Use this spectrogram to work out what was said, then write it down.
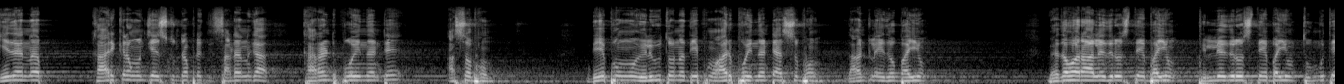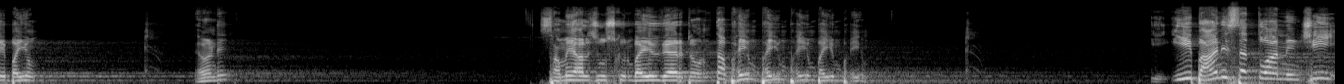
ఏదైనా కార్యక్రమం చేసుకునేటప్పుడు సడన్గా కరెంట్ పోయిందంటే అశుభం. దీపం వెలుగుతున్న దీపం ఆరిపోయిందంటే అశుభం. దాంట్లో ఏదో భయం. విధవరాలు ఎదురొస్తే భయం పిల్లి ఎదురొస్తే భయం తుమ్మితే భయం. ఏమండి? సమయాలు చూసుకుని బయలుదేరటం అంతా భయం భయం భయం భయం భయం. ఈ- బానిసత్వాన్ని నుంచి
